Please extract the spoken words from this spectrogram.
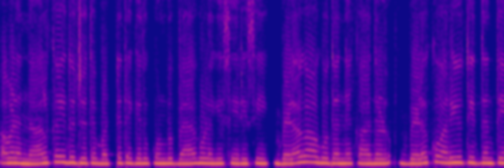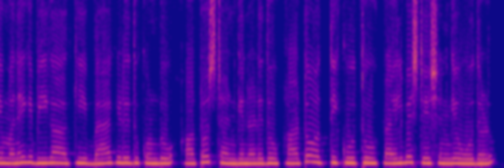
ಅವಳ ನಾಲ್ಕೈದು ಜೊತೆ ಬಟ್ಟೆ ತೆಗೆದುಕೊಂಡು ಬ್ಯಾಗ್ ಒಳಗೆ ಸೇರಿಸಿ, ಬೆಳಗಾಗುವುದನ್ನೇ ಕಾದಳು. ಬೆಳಕು ಅರಿಯುತ್ತಿದ್ದಂತೆ ಮನೆಗೆ ಬೀಗ ಹಾಕಿ ಬ್ಯಾಗ್ ಹಿಡಿದುಕೊಂಡು ಆಟೋ ಸ್ಟ್ಯಾಂಡ್ಗೆ ನಡೆದು, ಆಟೋ ಹತ್ತಿ ಕೂತು ರೈಲ್ವೆ ಸ್ಟೇಷನ್ಗೆ ಹೋದಳು.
